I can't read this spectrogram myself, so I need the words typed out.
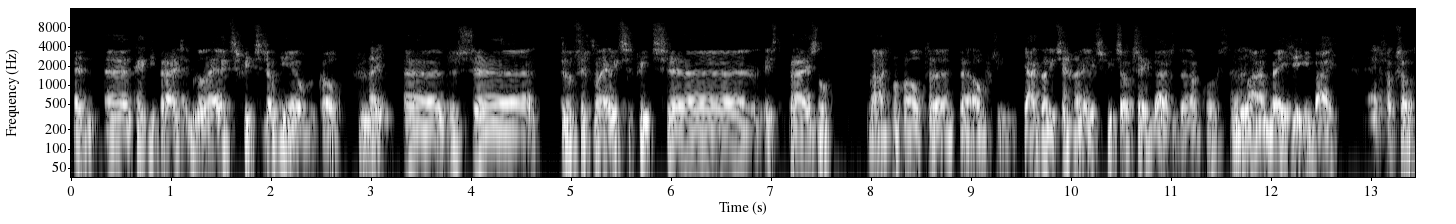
En eh, kijk, die prijs, ik bedoel, een elektrische fiets is ook niet heel goedkoop. Nee. Eh, dus ten opzichte van een elektrische fiets is de prijs nog, nou, is nog wel te, te overzien. Ja, ik wil niet zeggen dat een elektrische fiets ook 7000 euro kost, maar een beetje e-bike kost ook zo 2.500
